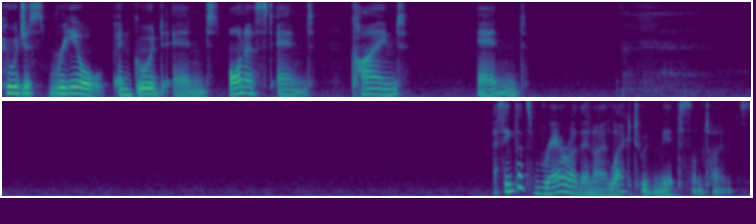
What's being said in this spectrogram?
who were just real and good and honest and kind and I think that's rarer than I like to admit sometimes.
